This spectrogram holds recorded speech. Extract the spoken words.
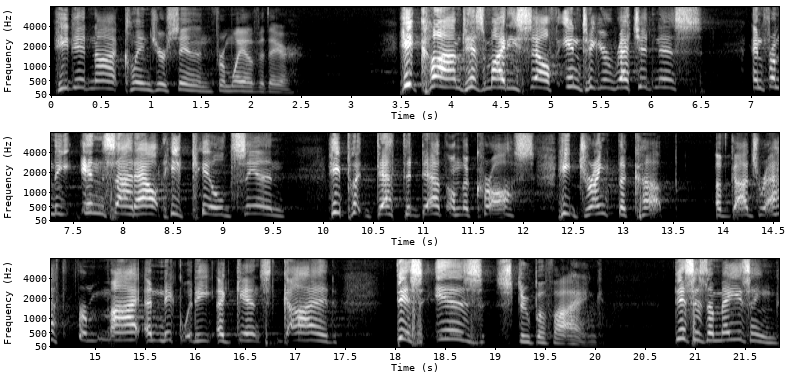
He did not cleanse your sin from way over there. He climbed his mighty self into your wretchedness. And from the inside out, he killed sin. He put death to death on the cross. He drank the cup of God's wrath for my iniquity against God. This is stupefying. This is amazing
